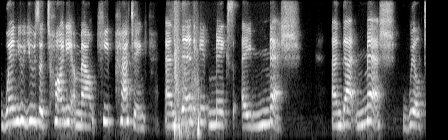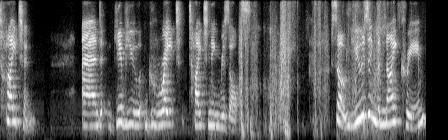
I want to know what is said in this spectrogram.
when you use a tiny amount, keep patting and then it makes a mesh and that mesh will tighten and give you great tightening results. So using the night cream,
